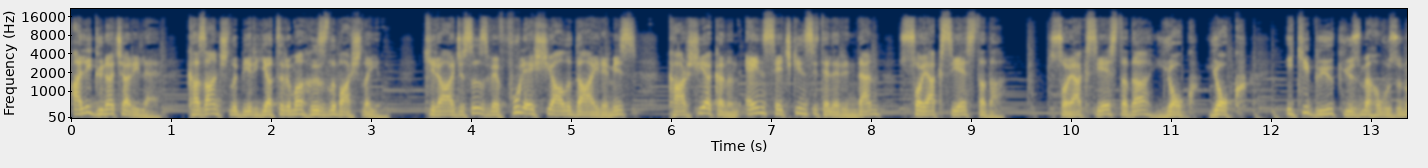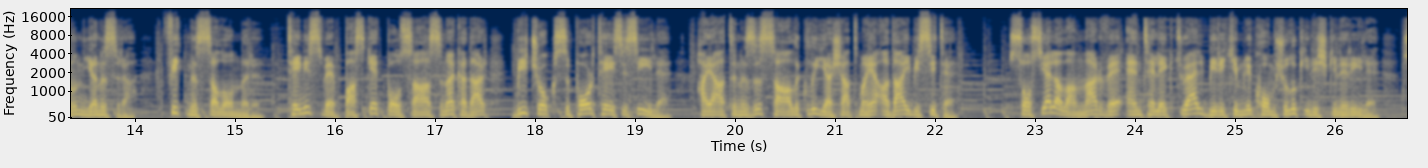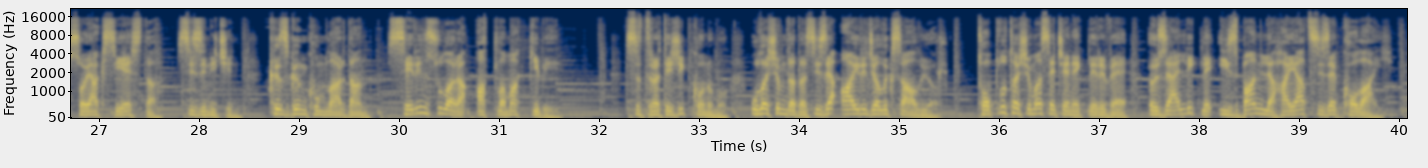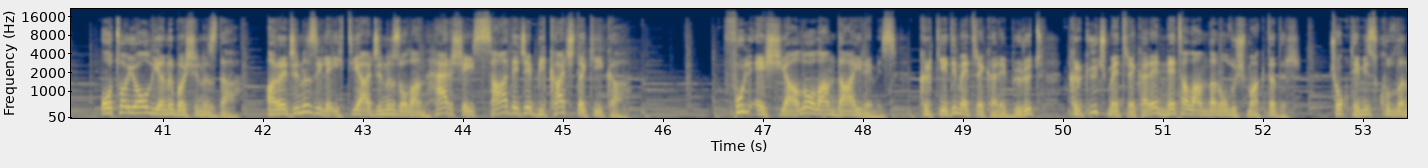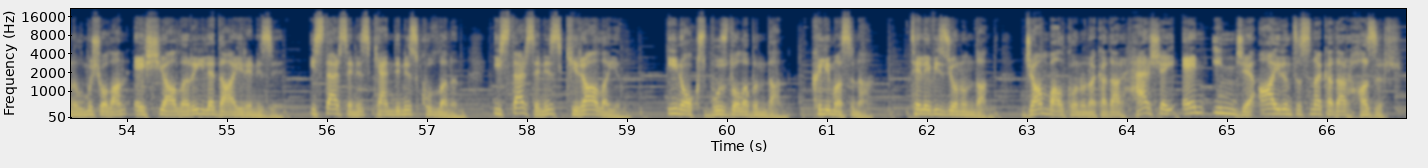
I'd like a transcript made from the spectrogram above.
Ali Günaçar ile kazançlı bir yatırıma hızlı başlayın. Kiracısız ve full eşyalı dairemiz Karşıyaka'nın en seçkin sitelerinden Soyak Siesta'da. Soyak Siesta'da yok, yok. İki büyük yüzme havuzunun yanı sıra fitness salonları, tenis ve basketbol sahasına kadar birçok spor tesisi ile hayatınızı sağlıklı yaşatmaya aday bir site. Sosyal alanlar ve entelektüel birikimli komşuluk ilişkileriyle Soyak Siesta sizin için kızgın kumlardan serin sulara atlamak gibi. Stratejik konumu ulaşımda da size ayrıcalık sağlıyor. Toplu taşıma seçenekleri ve özellikle izban ile hayat size kolay. Otoyol yanı başınızda. Aracınız ile ihtiyacınız olan her şey sadece birkaç dakika. Full eşyalı olan dairemiz 47 metrekare bürüt, 43 metrekare net alandan oluşmaktadır. Çok temiz kullanılmış olan eşyaları ile dairenizi. İsterseniz kendiniz kullanın, isterseniz kiralayın. Inox buzdolabından, klimasına, televizyonundan, cam balkonuna kadar her şey en ince ayrıntısına kadar hazır.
